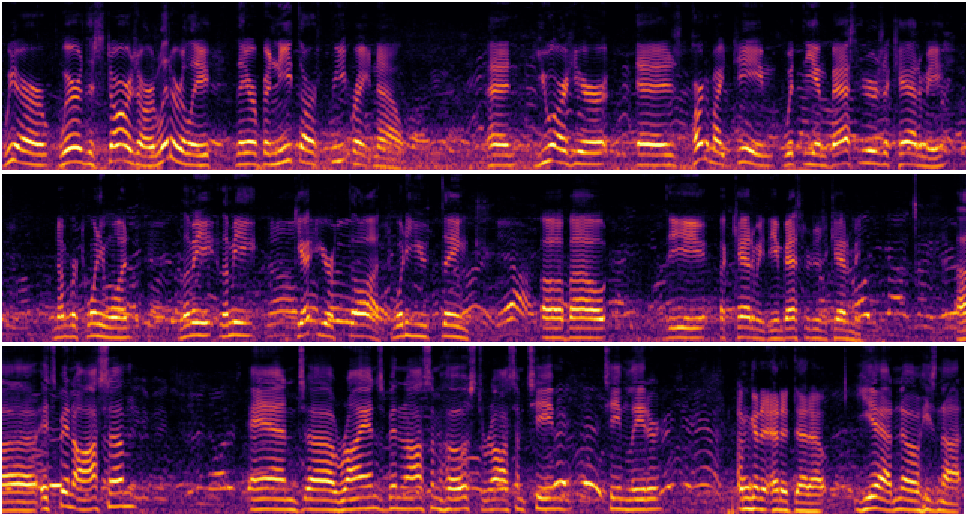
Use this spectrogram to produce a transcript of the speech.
We are where the stars are. Literally, they are beneath our feet right now. And you are here as part of my team with the Ambassadors Academy, number 21. Let me let me get your thoughts. What do you think about the academy, the Ambassadors Academy? Uh, it's been awesome, and uh, Ryan's been an awesome host, an awesome team team leader. I'm going to edit that out. Yeah, no, he's not.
